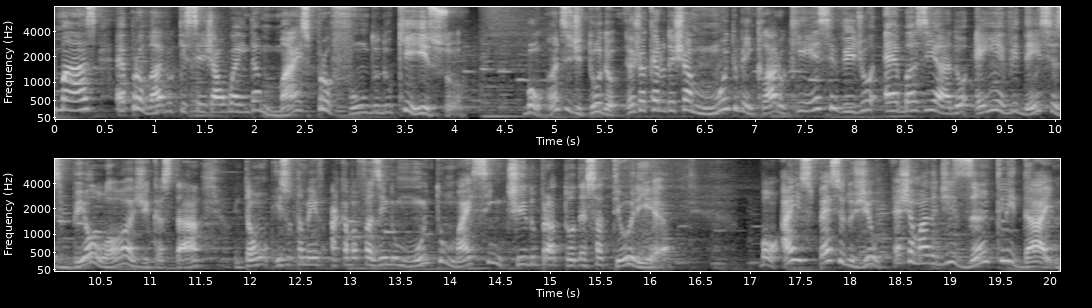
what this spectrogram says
mas é provável que seja algo ainda mais profundo do que isso. Bom, antes de tudo, eu já quero deixar muito bem claro que esse vídeo é baseado em evidências biológicas, tá? Então isso também acaba fazendo muito mais sentido para toda essa teoria. Bom, a espécie do Gil é chamada de Zanclidae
